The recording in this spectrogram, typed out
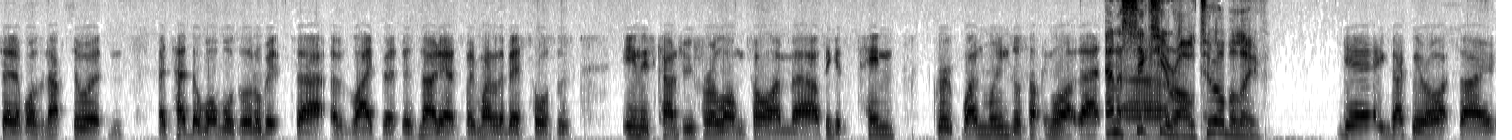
said it wasn't up to it, and it's had the wobbles a little bit uh, of late. But there's no doubt it's been one of the best horses in this country for a long time. Uh, I think it's ten Group One wins or something like that. And a six-year-old um, too, I believe. Yeah, exactly right. So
